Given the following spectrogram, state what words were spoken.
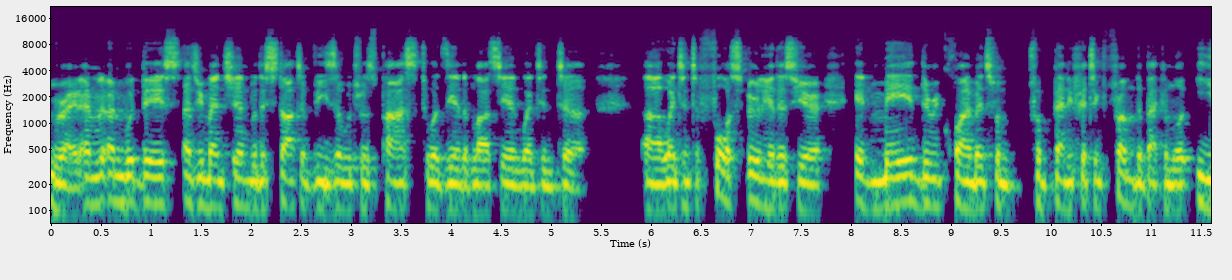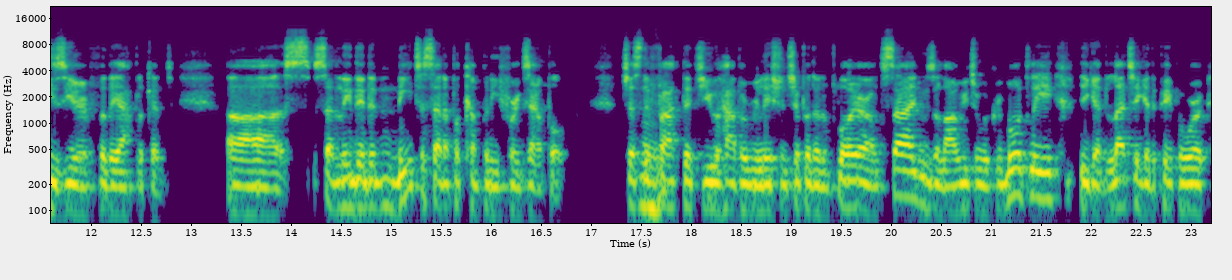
Right. And and with this, as you mentioned, with the startup visa, which was passed towards the end of last year and went into uh, went into force earlier this year, it made the requirements from for benefiting from the Beckham law easier for the applicant. Uh, suddenly, they didn't need to set up a company, for example. Just mm-hmm. the fact that you have a relationship with an employer outside who's allowing you to work remotely, you get letter, you get the paperwork,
